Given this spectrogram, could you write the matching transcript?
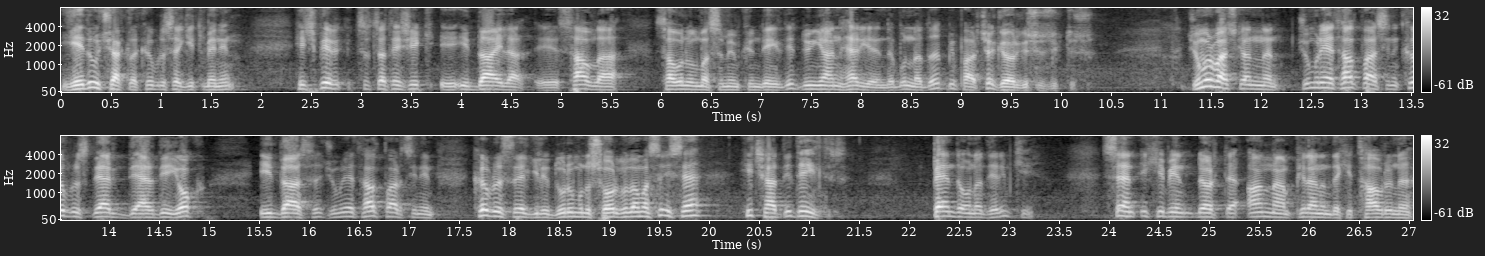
yedi uçakla Kıbrıs'a gitmenin hiçbir stratejik e, iddiayla, e, savla savunulması mümkün değildi. Dünyanın her yerinde bunun adı bir parça görgüsüzlüktür. Cumhurbaşkanının, Cumhuriyet Halk Partisi'nin Kıbrıs der, derdi yok iddiası, Cumhuriyet Halk Partisi'nin Kıbrıs'la ilgili durumunu sorgulaması ise hiç haddi değildir. Ben de ona derim ki, sen 2004'te Annan planındaki tavrını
